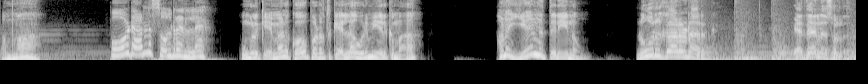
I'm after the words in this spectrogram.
அம்மா. போடான்னு சொல்றேன்ல. உங்களுக்கு என் மேல கோவப்படுறதுக்கு எல்லா உரிமையும் இருக்குமா? ஆனா ஏன்னு தெரியணும்? நூறு காரணம் இருக்கு. எதைன்னு சொல்றது?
